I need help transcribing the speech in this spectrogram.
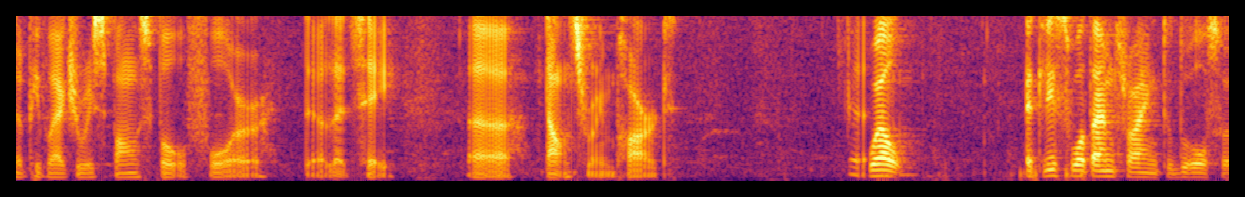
the people actually responsible for the let's say uh, downstream part. Well, at least what I'm trying to do also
